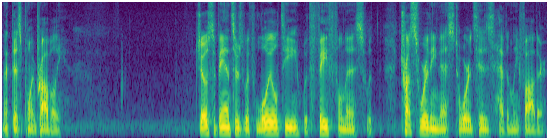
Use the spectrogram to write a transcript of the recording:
at this point, probably. Joseph answers with loyalty, with faithfulness, with trustworthiness towards his heavenly father.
